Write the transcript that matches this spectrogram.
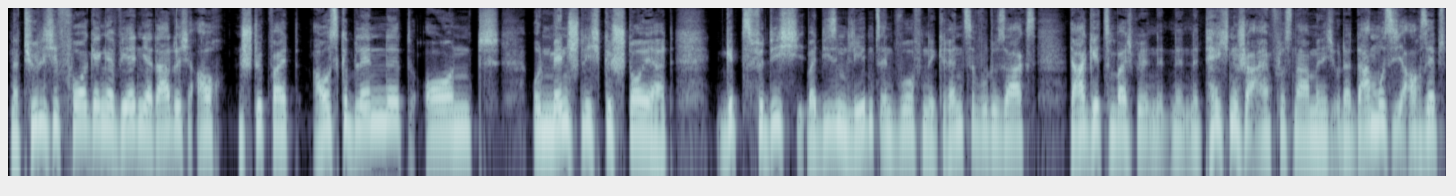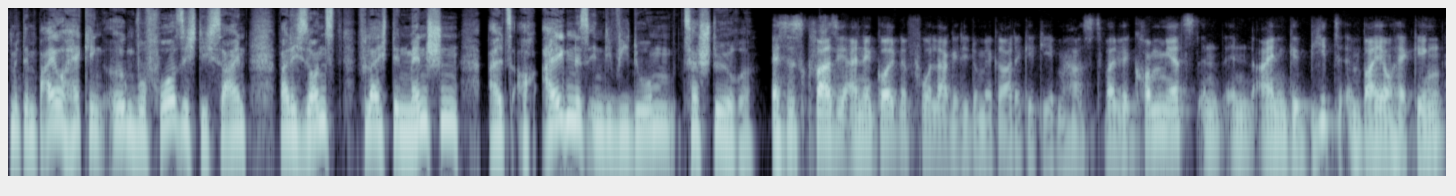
natürliche Vorgänge werden ja dadurch auch ein Stück weit ausgeblendet und, und menschlich gesteuert. Gibt es für dich bei diesem Lebensentwurf eine Grenze, wo du sagst, da geht zum Beispiel eine, eine, technische Einflussnahme nicht oder da muss ich auch selbst mit dem Biohacking irgendwo vorsichtig sein, weil ich sonst vielleicht den Menschen als auch eigenes Individuum zerstöre? Es ist quasi eine goldene Vorlage, die du mir gerade gegeben hast, weil wir kommen jetzt in, in ein Gebiet im Biohacking,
